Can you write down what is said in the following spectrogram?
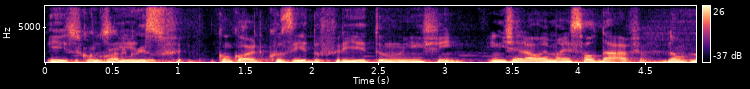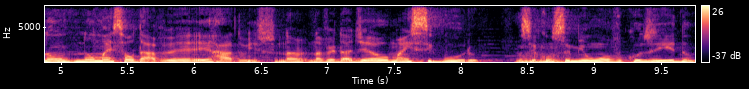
Isso, Você concorda cozido, com isso? concordo, cozido, frito, enfim. Em geral é mais saudável. Não, não, não mais saudável, é errado isso. Na, na verdade é o mais seguro. Você Uhum. consumir um ovo cozido,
